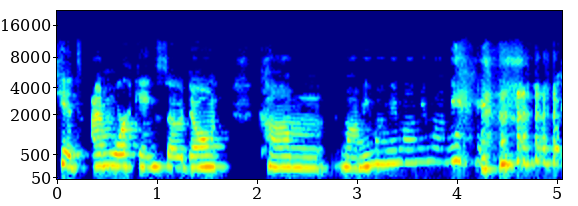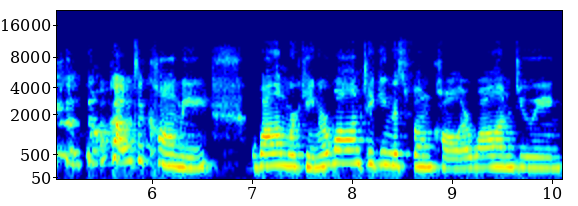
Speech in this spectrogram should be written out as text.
Kids, I'm working, so don't come, mommy, mommy, mommy, mommy. don't come to call me while I'm working or while I'm taking this phone call or while I'm doing,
